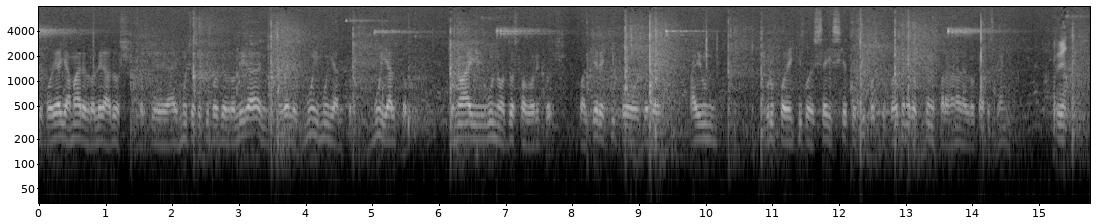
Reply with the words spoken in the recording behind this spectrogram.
le podía llamar Euroliga 2, porque hay muchos equipos de Euroliga en niveles muy, muy altos, muy altos no hay uno o dos favoritos. Cualquier equipo, hay un grupo de equipos de 6, 7 equipos que puede tener opciones para ganar el Eurocup este año. Muy bien.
